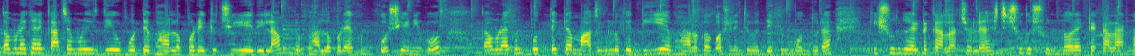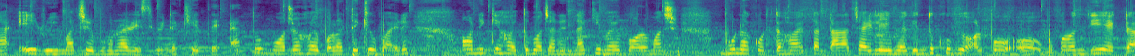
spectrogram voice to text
তো আমরা এখানে কাঁচামরিচ দিয়ে উপর দিয়ে ভালো করে একটু ছিঁড়িয়ে দিলাম ভালো করে এখন কষিয়ে নিব। তো আমরা এখন প্রত্যেকটা মাছগুলোকে দিয়ে ভালো করে কষে নিতে হবে। দেখুন বন্ধুরা, কি সুন্দর একটা কালার চলে আসছে। শুধু সুন্দর একটা কালার না, এই রুই মাছের ভোনার রেসিপিটা খেতে এত মজা হয় বলার থেকেও বাইরে। অনেকে হয়তো বা জানেন না কীভাবে বড় মাছ ভুনা করতে হয়। তা, তারা চাইলে এইভাবে কিন্তু খুবই অল্প উপকরণ দিয়ে একটা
